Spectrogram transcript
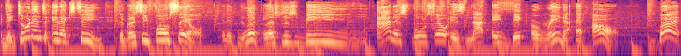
If they tune into NXT, they're gonna see Full Sail. And it, look, let's just be honest, Full Sail is not a big arena at all. But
